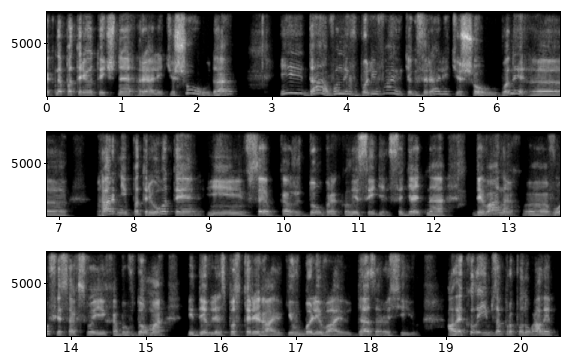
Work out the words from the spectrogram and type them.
як на патріотичне реаліті-шоу. да? І да, вони вболівають як з реаліті-шоу. Вони е, гарні патріоти і все кажуть добре, коли сидять сидять на диванах е, в офісах своїх або вдома і дивлять, спостерігають і вболівають да, за Росію. Але коли їм запропонували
